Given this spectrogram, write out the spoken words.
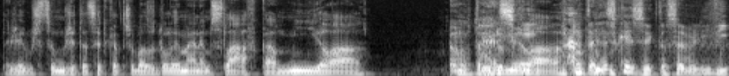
Takže už se můžete setkat třeba s doly jménem Slávka, Míla, No to je hezký, a to je hezký zvyk, to se mi líbí.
